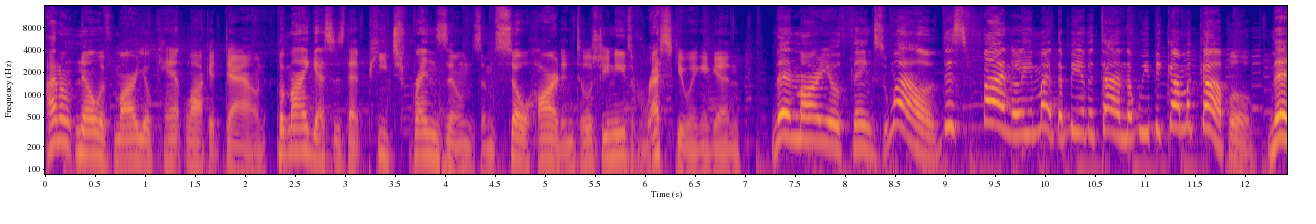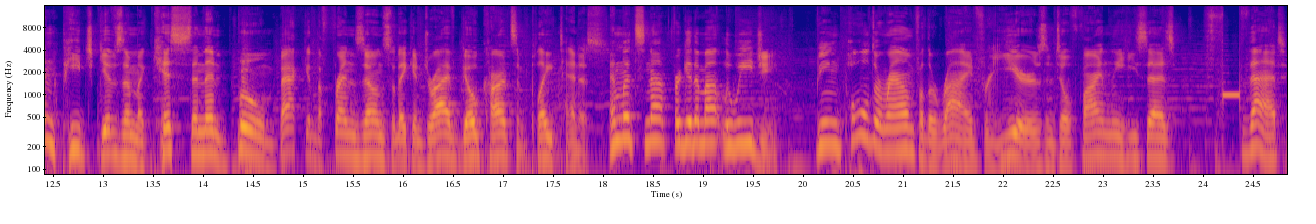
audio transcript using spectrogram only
I don't know if Mario can't lock it down, but my guess is that Peach friend zones him so hard until she needs rescuing again. Then Mario thinks, wow, this finally might be the time that we become a couple. Then Peach gives him a kiss and then boom, back in the friend zone so they can drive go-karts and play tennis. And let's not forget about Luigi. Being pulled around for the ride for years until finally he says, that,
